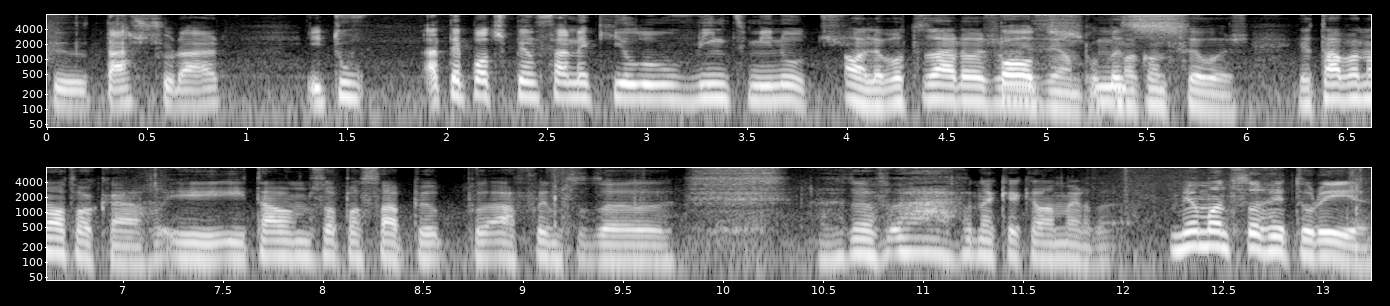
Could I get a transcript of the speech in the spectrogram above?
que está a chorar e tu até podes pensar naquilo 20 minutos. Olha, vou-te dar hoje Podes, um exemplo mas- que me aconteceu hoje. Eu estava no autocarro e, e estávamos a passar à frente da, da- Ah, onde é que é aquela merda? Mesmo antes da reitoria.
